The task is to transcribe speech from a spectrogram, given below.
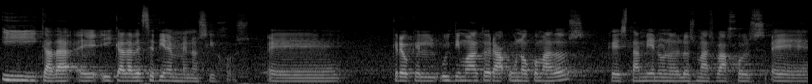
Y cada, eh, y cada vez se tienen menos hijos. Eh, creo que el último dato era 1,2, que es también uno de los más bajos, eh,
